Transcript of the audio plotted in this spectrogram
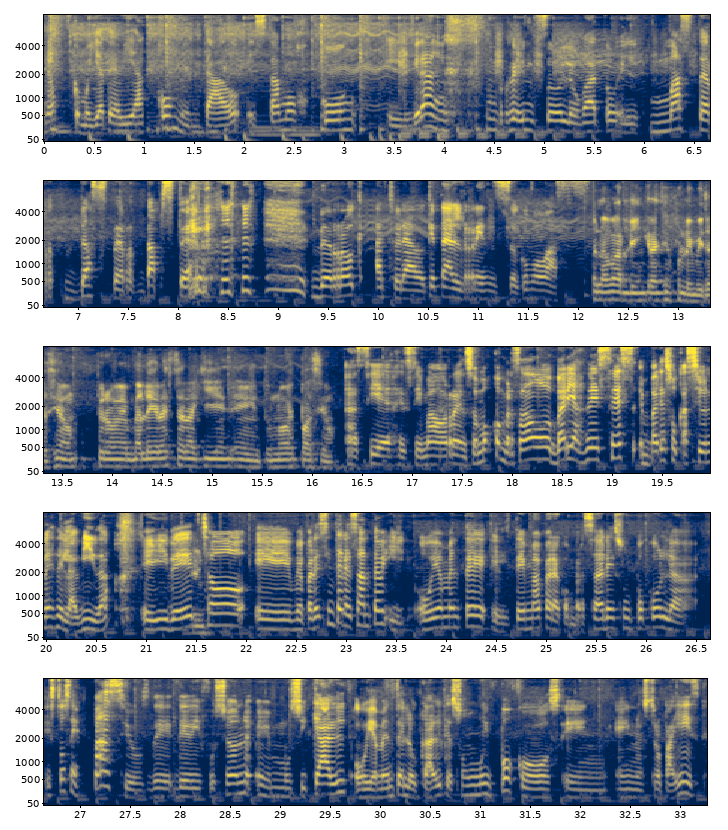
bueno, como ya te había comentado, estamos con el gran Renzo Lobato, el Master Duster Dubster de rock achorado. ¿Qué tal, Renzo? ¿Cómo vas? Hola Marlene, gracias por la invitación, pero me, alegra estar aquí en, en tu nuevo espacio. Así es, estimado Renzo. Hemos conversado varias veces, en varias ocasiones de la vida, y de hecho eh, me parece interesante y obviamente el tema para conversar es un poco la, estos espacios de, de difusión eh, musical, obviamente local, que son muy pocos en, en nuestro país.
